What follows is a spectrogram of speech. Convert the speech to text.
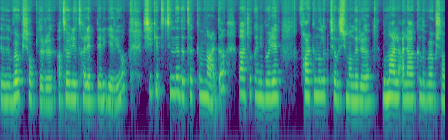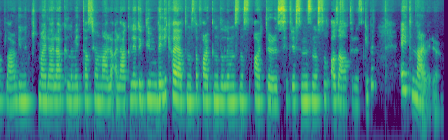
e, workshopları, atölye talepleri geliyor. Şirket içinde de takımlarda daha çok hani böyle farkındalık çalışmaları, bunlarla alakalı workshoplar, günlük tutmayla alakalı, meditasyonlarla alakalı ya da gündelik hayatımızda farkındalığımızı nasıl arttırırız, stresimizi nasıl azaltırız gibi eğitimler veriyorum.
